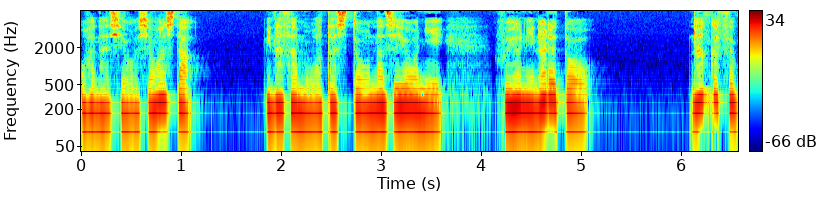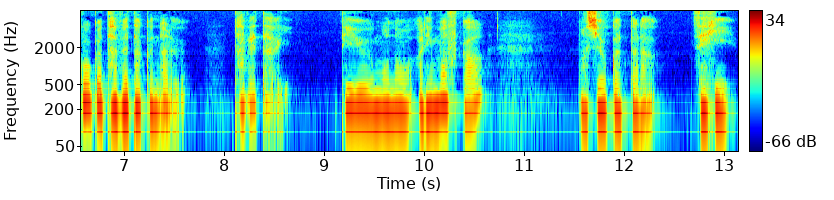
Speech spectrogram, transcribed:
お話をしました。皆さんも私と同じように冬になるとなんかすごく食べたくなる、食べたいっていうものありますか？もしよかったらぜひ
